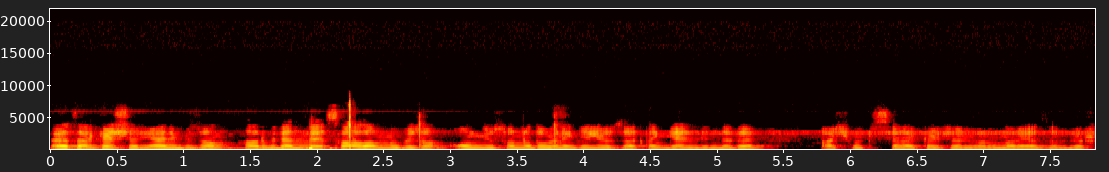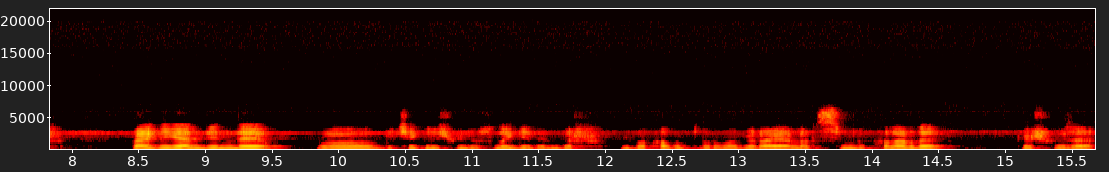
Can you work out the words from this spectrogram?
Evet arkadaşlar yani Bizon harbiden de sağlam bir Bizon. 10 gün sonra da oyuna geliyor zaten. Geldiğinde de açmak isteyen arkadaşlar yorumlara yazabilir. Belki geldiğinde e, bir çekiliş videosu da gelebilir. Bir bakalım duruma göre ayarlarız. Şimdi bu kadar da görüşmek üzere.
